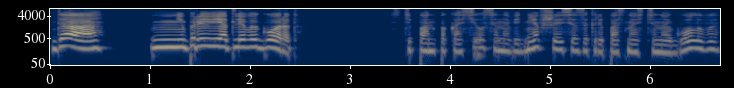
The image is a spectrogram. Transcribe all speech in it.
Да, неприветливый город. Степан покосился на видневшиеся за крепостной стеной головы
